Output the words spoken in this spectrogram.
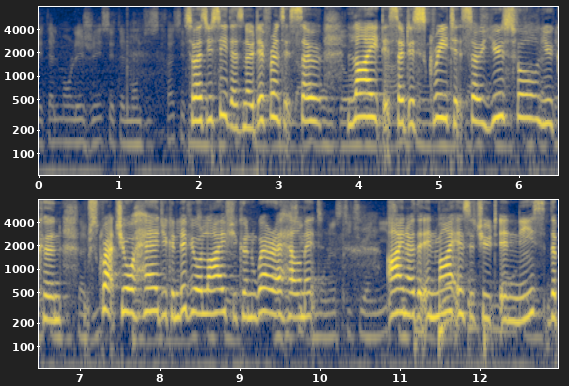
c'est tellement léger, c'est tellement discret, c'est So as you see, there's no difference. It's so light, it's so discreet, it's so useful. You can scratch your head, you can live your life, you can wear a Je sais qu'à helmet. mon institut à Nice, I know that in my institute in Nice, the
